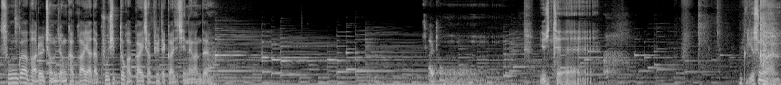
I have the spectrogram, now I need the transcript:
손과 발을 점점 가까이 하다 90도 가까이 잡힐 때까지 진행한다. 알통 유지태. 유승환.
